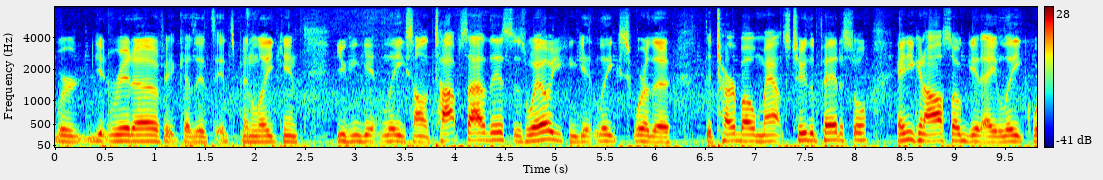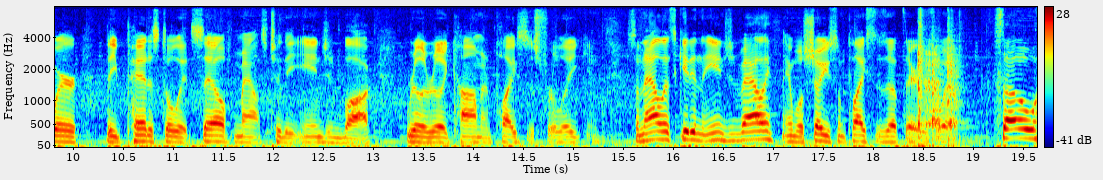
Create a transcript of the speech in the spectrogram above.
we're getting rid of it because it's it's been leaking. You can get leaks on the top side of this as well. You can get leaks where the the turbo mounts to the pedestal, and you can also get a leak where the pedestal itself mounts to the engine block. Really, really common places for leaking. So now let's get in the engine valley and we'll show you some places up there as well. So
